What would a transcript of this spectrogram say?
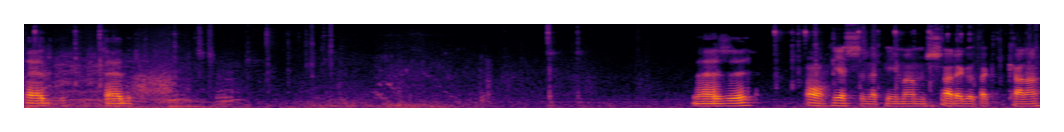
Ted, Ted. Leży. O, jeszcze lepiej, mam szarego taktikala.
